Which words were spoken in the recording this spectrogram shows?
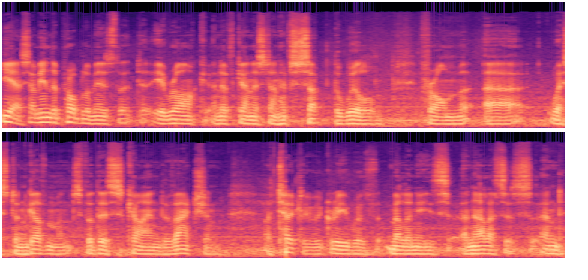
Yes, I mean, the problem is that Iraq and Afghanistan have sucked the will from uh, Western governments for this kind of action. I totally agree with Melanie's analysis, and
